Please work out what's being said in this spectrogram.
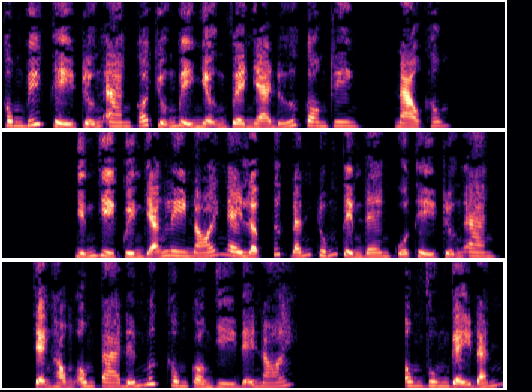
Không biết thị trưởng An có chuẩn bị nhận về nhà đứa con riêng, nào không? Những gì quyền giảng ly nói ngay lập tức đánh trúng tiềm đen của thị trưởng An, chẹn họng ông ta đến mức không còn gì để nói. Ông vung gậy đánh,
